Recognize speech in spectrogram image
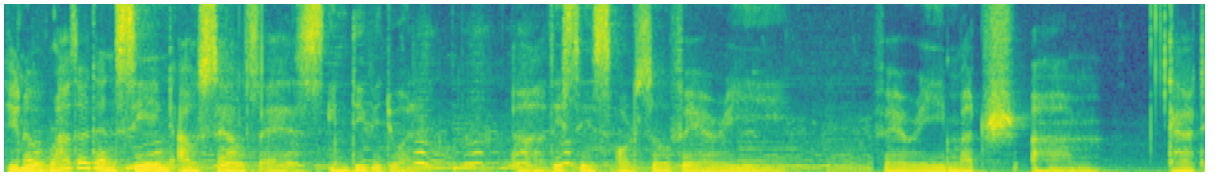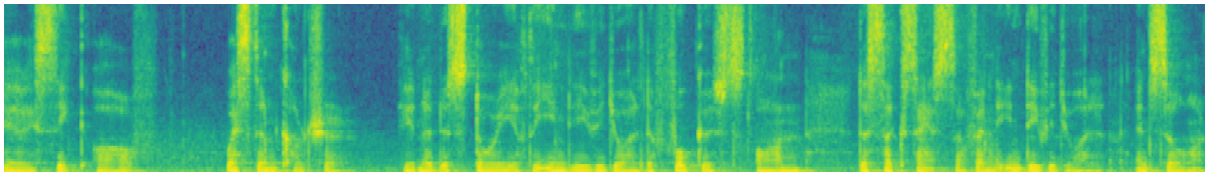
You know, rather than seeing ourselves as individual, uh, this is also very, very much um, characteristic of Western culture. You know, the story of the individual, the focus on the success of an individual, and so on.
